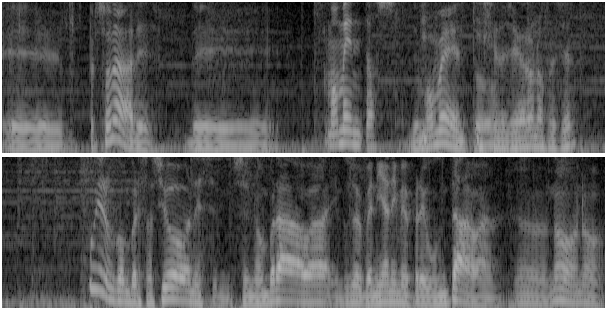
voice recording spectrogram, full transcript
eh, personales, de, Momentos. de momento. ¿Y se lo llegaron a ofrecer? Hubieron conversaciones, se, se nombraba, y entonces venían y me preguntaban. No, no, no.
